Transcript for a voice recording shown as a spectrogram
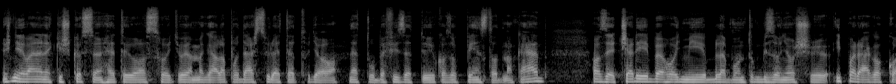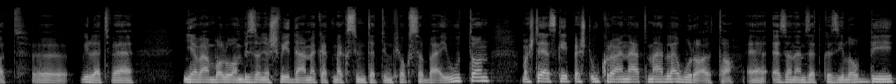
és nyilván ennek is köszönhető az, hogy olyan megállapodás született, hogy a nettó befizetők azok pénzt adnak át, azért cserébe, hogy mi lebontunk bizonyos iparágakat, illetve nyilvánvalóan bizonyos védelmeket megszüntetünk jogszabályi úton. Most ehhez képest Ukrajnát már leuralta e, ez a nemzetközi lobby.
